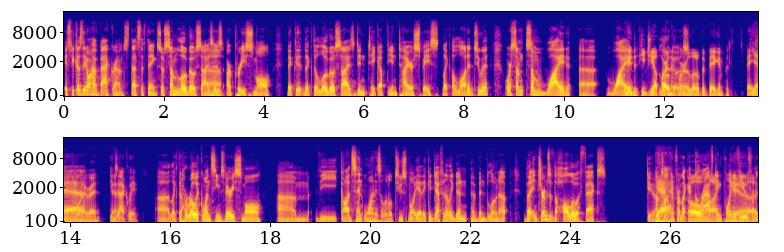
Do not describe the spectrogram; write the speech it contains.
It's because they don't have backgrounds. That's the thing. So some logo sizes Uh-huh. are pretty small. Like the like the logo size didn't take up the entire space like allotted to it, or some some wide uh Wide made the PGL part in the corner a little bit big and put some space. Yeah, why, right? Yeah. Exactly. Uh, like the heroic one seems very small. Um, the GODSENT one is a little too small. Yeah, they could definitely been have been blown up. But in terms of the holo effects, dude, I'm Yeah. talking from like a Oh crafting point of view, from a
